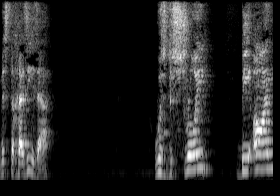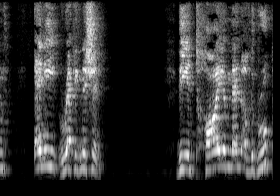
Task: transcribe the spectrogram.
Mr. Chaziza, was destroyed beyond any recognition. The entire men of the group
